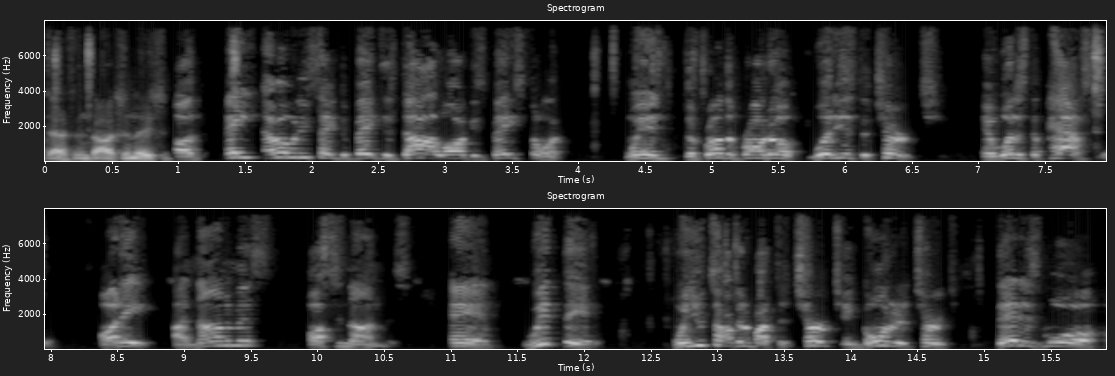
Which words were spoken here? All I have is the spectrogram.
that's indoctrination. Uh, debate, I remember when he say debate, this dialogue is based on when the brother brought up what is the church and what is the pastor? Are they anonymous or synonymous? And with that, when you're talking about the church and going to the church, that is more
